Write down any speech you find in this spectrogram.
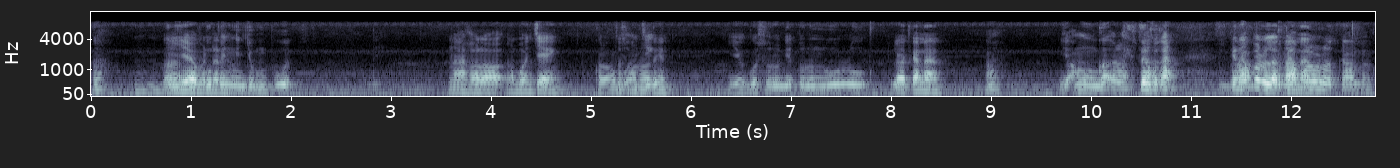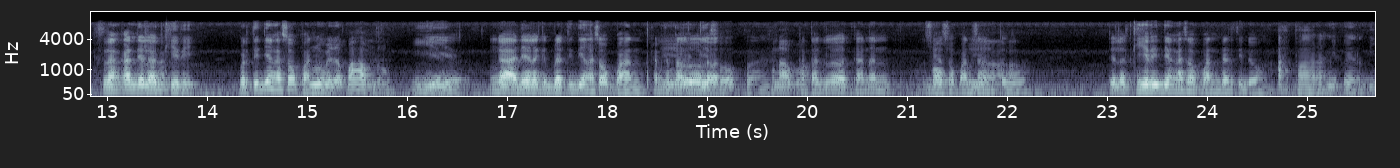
Hah? Enggak, Iya, gue bener. pengen ngejemput. Nah kalau ngebonceng kalau terus ngebonceng ya gue suruh dia turun dulu. Lewat kanan? Hah? ya enggak lah. Tuh kan? Kenapa lu lewat kenapa kanan? lu lewat kanan? Sedangkan dia lewat kiri berarti dia nggak sopan lu dong. beda paham dong. Iya. Enggak dia lagi berarti dia nggak sopan. Kan kata Iya, lu dia lewat sopan. Kenapa? kata lu lewat kanan dia Sop- sopan iya. santun. Dia lewat kiri dia nggak sopan berarti dong. Ah parah nih Perdi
